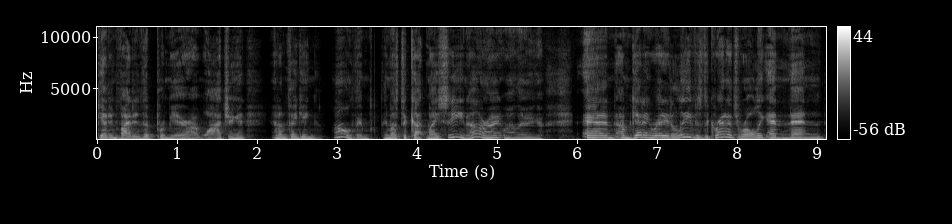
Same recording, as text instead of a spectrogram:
get invited to the premiere. I'm watching it, and I'm thinking, oh, they, they must have cut my scene. All right, well there you go. And I'm getting ready to leave as the credits rolling, and then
